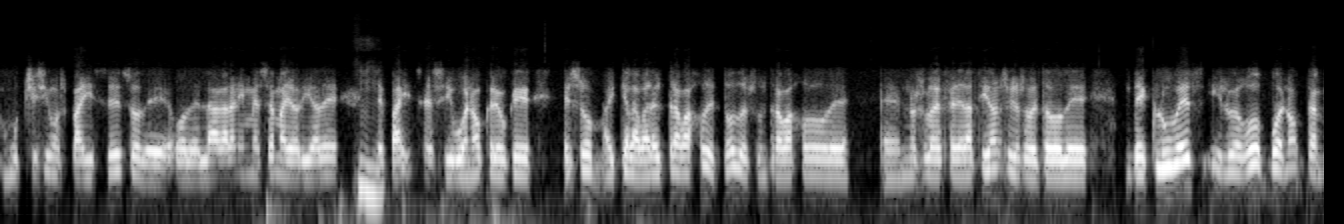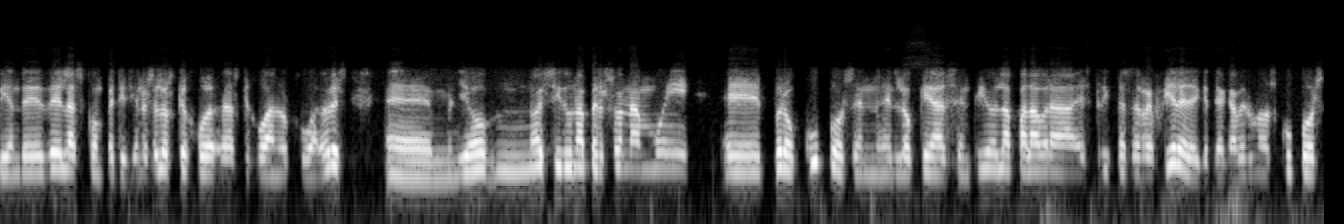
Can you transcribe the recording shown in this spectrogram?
muchísimos países o de o de la gran inmensa mayoría de, países. Y bueno creo que eso hay que alabar el trabajo de todos un trabajo de eh, no solo de federación sino sobre todo de, de clubes y luego, bueno, también de, de las competiciones en los que las que juegan los jugadores. Eh, yo no he sido una persona muy eh, preocupos en, lo que al sentido de la palabra estricta se refiere, de que tenga que haber unos cupos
